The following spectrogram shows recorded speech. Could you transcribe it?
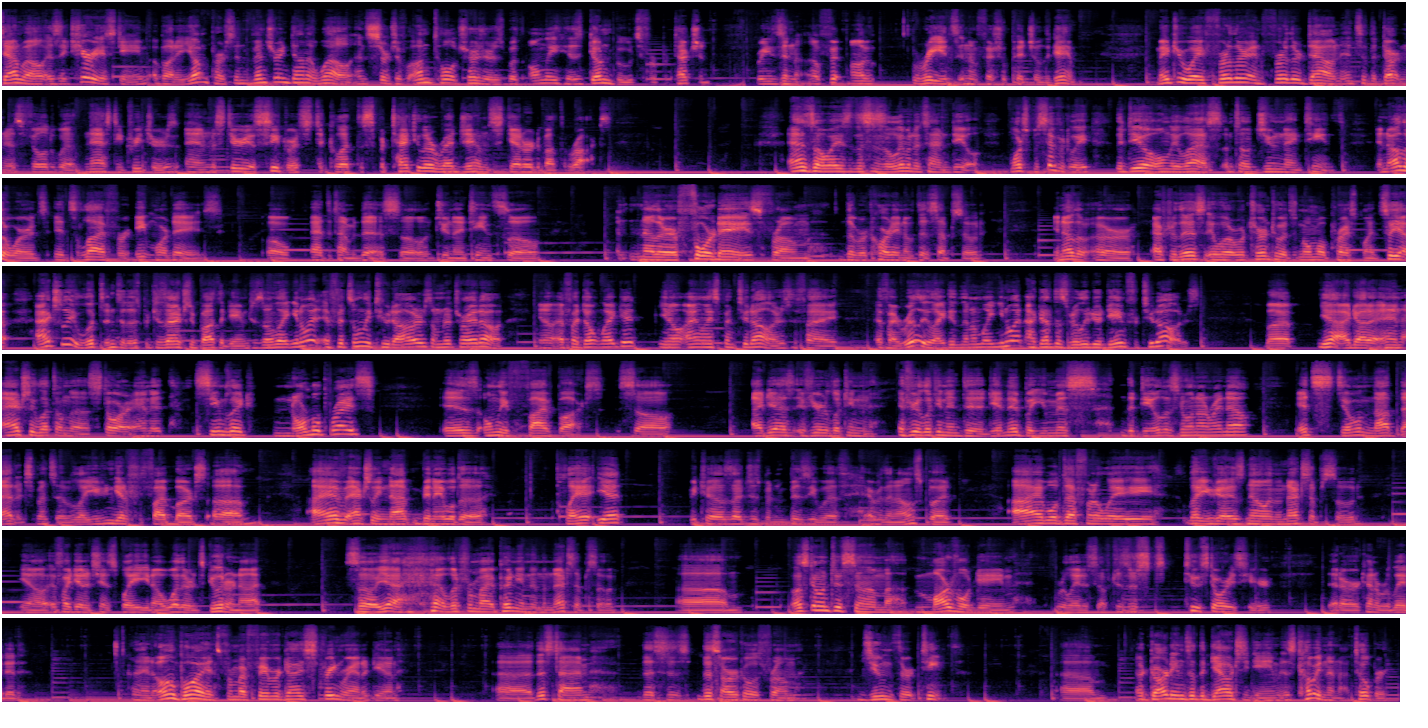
Downwell is a curious game about a young person venturing down a well in search of untold treasures with only his gun boots for protection, reads an, uh, reads an official pitch of the game. Make your way further and further down into the darkness filled with nasty creatures and mysterious secrets to collect the spectacular red gems scattered about the rocks. As always, this is a limited time deal. More specifically, the deal only lasts until June 19th. In other words, it's live for eight more days. Oh, at the time of this, so June 19th, so another four days from the recording of this episode. In other, or after this, it will return to its normal price point. So yeah, I actually looked into this because I actually bought the game because I'm like, you know what? If it's only two dollars, I'm gonna try it out. You know, if I don't like it, you know, I only spent two dollars. If I if I really liked it, then I'm like, you know what? I got this really good game for two dollars. But yeah, I got it, and I actually looked on the store, and it seems like normal price is only five bucks. So I guess if you're looking if you're looking into getting it, but you miss the deal that's going on right now, it's still not that expensive. Like you can get it for five bucks. Uh, I have actually not been able to play it yet because I've just been busy with everything else. But I will definitely let you guys know in the next episode. You know, if I get a chance to play, you know, whether it's good or not. So yeah, look for my opinion in the next episode. Um, let's go into some Marvel game related stuff because there's two stories here that are kind of related. And oh boy, it's from our favorite guy, Screen Rant again. Uh, this time, this is this article is from June 13th. Um, a Guardians of the Galaxy game is coming in October.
